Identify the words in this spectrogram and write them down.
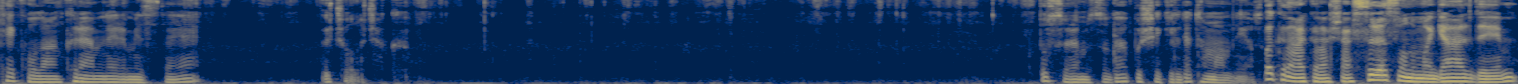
Tek olan kremlerimiz de 3 olacak. Bu sıramızı da bu şekilde tamamlayalım. Bakın arkadaşlar sıra sonuma geldim.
